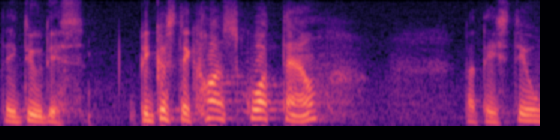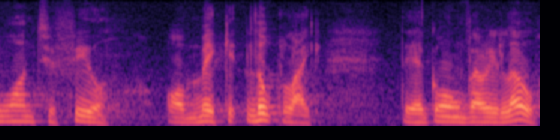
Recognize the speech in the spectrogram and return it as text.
they do this because they can't squat down but they still want to feel or make it look like they are going very low.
